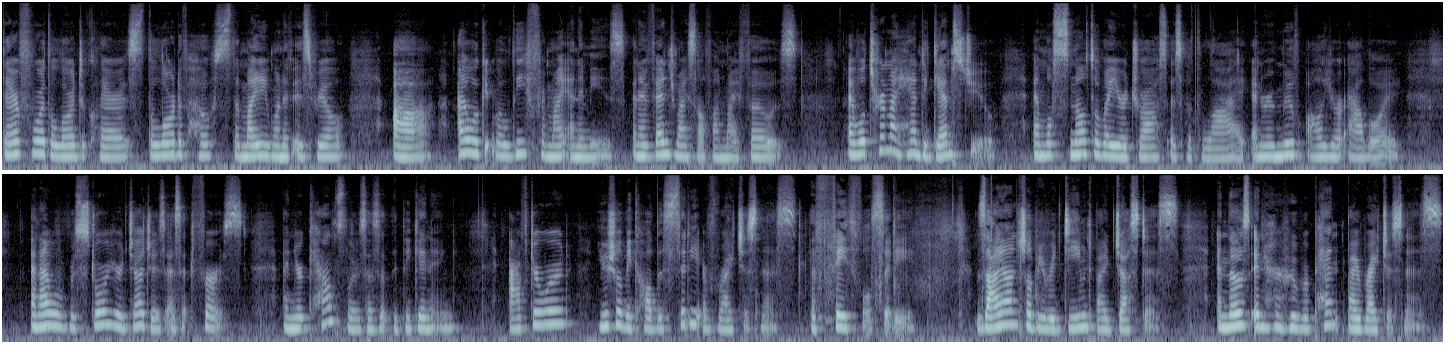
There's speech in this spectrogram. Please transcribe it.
Therefore the Lord declares, the Lord of hosts, the mighty one of Israel, Ah, I will get relief from my enemies, and avenge myself on my foes. I will turn my hand against you, and will smelt away your dross as with lye, and remove all your alloy. And I will restore your judges as at first, and your counselors as at the beginning. Afterward, you shall be called the city of righteousness, the faithful city. Zion shall be redeemed by justice, and those in her who repent by righteousness.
